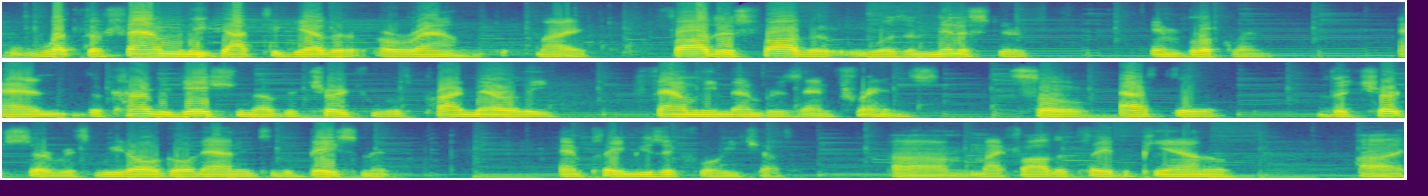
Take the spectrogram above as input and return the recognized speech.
what the family got together around. My father's father was a minister in Brooklyn, and the congregation of the church was primarily family members and friends. So after the church service, we'd all go down into the basement and play music for each other. Um, my father played the piano. Uh,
